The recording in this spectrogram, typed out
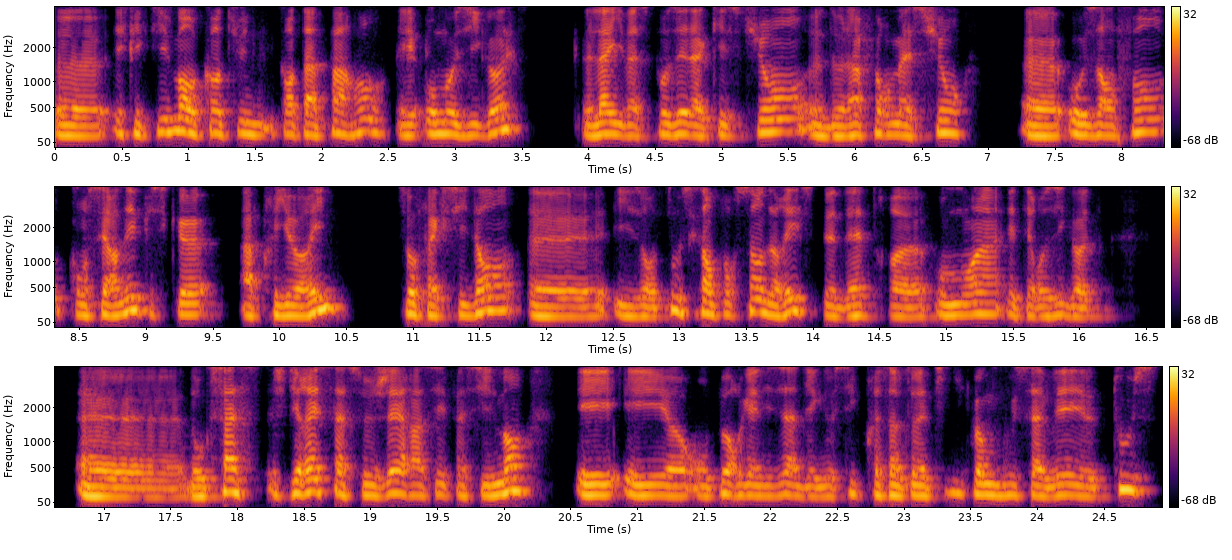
euh, effectivement, quand, une, quand un parent est homozygote, là, il va se poser la question de l'information euh, aux enfants concernés, puisque, a priori, sauf accident, euh, ils ont tous 100% de risque d'être euh, au moins hétérozygotes. donc ça, je dirais, ça se gère assez facilement et, et on peut organiser un diagnostic présymptomatique qui, comme vous savez tous,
